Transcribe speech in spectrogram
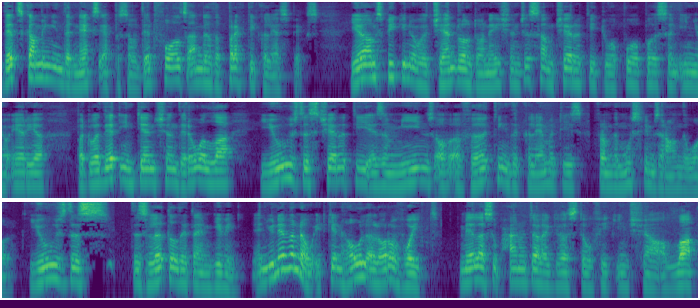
That's coming in the next episode. That falls under the practical aspects. Here I'm speaking of a general donation, just some charity to a poor person in your area, but with that intention that, oh Allah, use this charity as a means of averting the calamities from the Muslims around the world. Use this, this little that I'm giving. And you never know, it can hold a lot of weight. May Allah subhanahu wa ta'ala give us tawfiq, inshaAllah.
